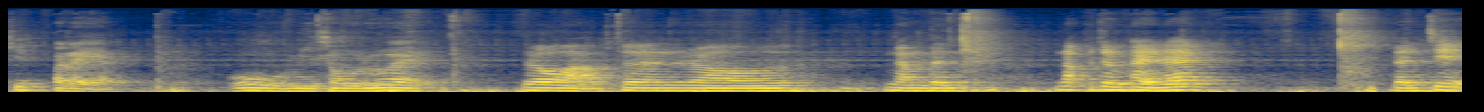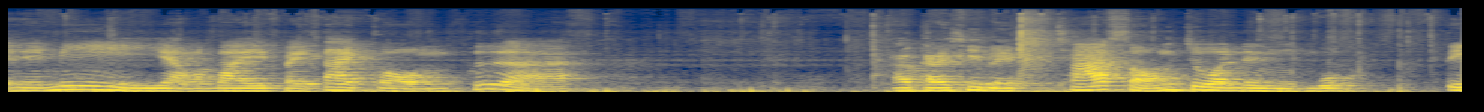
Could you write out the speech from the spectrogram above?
คิดแปลกโอ้มีโซด้วย ๆ ระหว่างเทิร์นเรานำเดินนักผจญภัยและ ดันเจเนมี่อย่างละใบไปใต้กองเพื่อเอากาแล็กซี่เบรฟชาร์จสองจัวหนึ่งบวกตี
